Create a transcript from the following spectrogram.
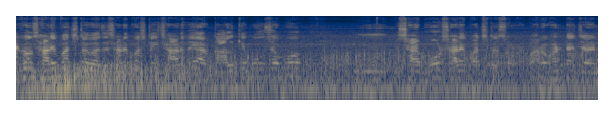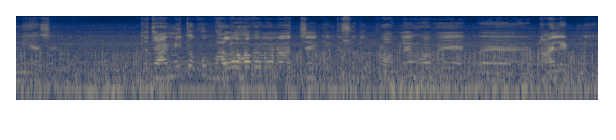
এখন সাড়ে পাঁচটা বাজে, সাড়ে পাঁচটায় ছাড়বে। আর কালকে পৌঁছাবো ভোর সাড়ে পাঁচটার সময়। বারো ঘণ্টার জার্নি আছে। তো জার্নি তো খুব ভালো হবে মনে হচ্ছে কিন্তু শুধু প্রবলেম হবে টয়লেট নিয়ে।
